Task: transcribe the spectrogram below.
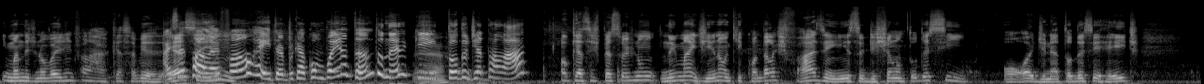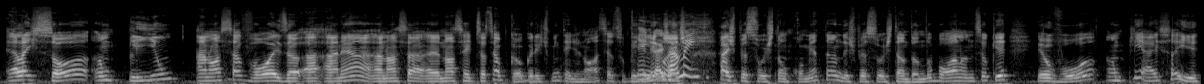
E manda de novo, aí a gente fala, ah, quer saber? Aí você Essa fala, aí é fã ou hater? Porque acompanha tanto, né? Que É. todo dia tá lá. o que essas pessoas não, não imaginam é que quando elas fazem isso, destilam todo esse ódio, né? Todo esse hate, elas só ampliam a nossa voz, a, a, a, né? a, nossa, a nossa rede social, porque o algoritmo entende, nossa, é super relevante. Engajamento. As pessoas estão comentando, as pessoas estão dando bola, não sei o quê. Eu vou ampliar isso aí.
